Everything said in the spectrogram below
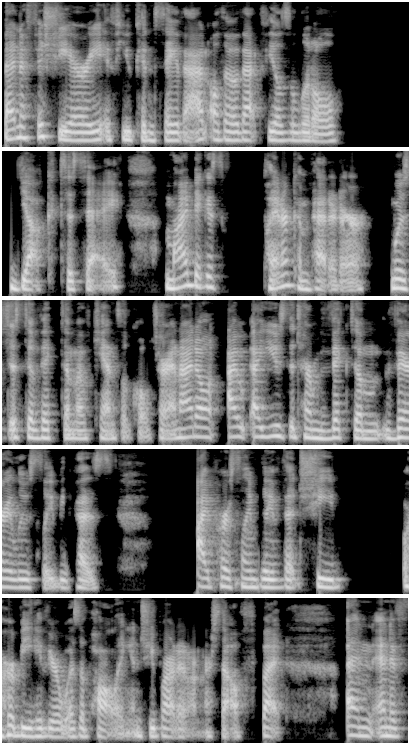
beneficiary, if you can say that, although that feels a little yuck to say. My biggest planner competitor was just a victim of cancel culture. And I don't I, I use the term victim very loosely because I personally believe that she her behavior was appalling and she brought it on herself. But and and if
